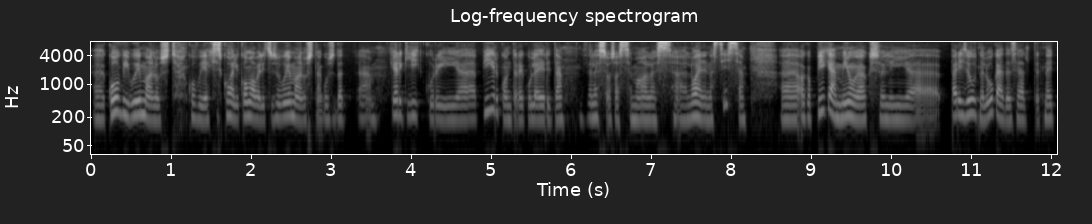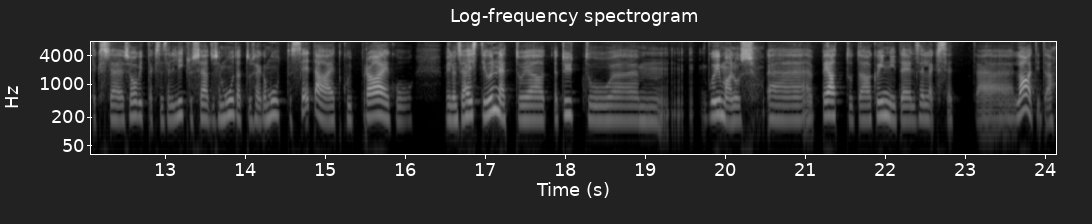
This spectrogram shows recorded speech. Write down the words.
KOV-i võimalust, KOV-i ehk siis kohaliku omavalitsuse võimalust nagu seda kergliikuri piirkonda reguleerida, sellesse osasse ma alles loen ennast sisse, aga pigem minu jaoks oli päris õudne lugeda sealt, et näiteks soovitakse selle liiklusseaduse muudatusega muuta seda, et kui praegu meil on see hästi õnnetu ja tüütu võimalus peatuda kõnniteel selleks, et laadida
